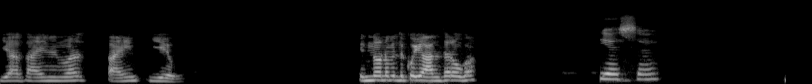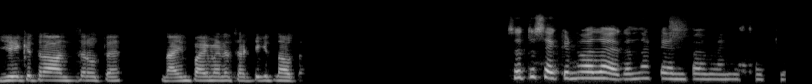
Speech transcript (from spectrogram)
या साइन इनवर्स साइन ये होगा। इन दोनों में से कोई आंसर होगा? यस सर ये कितना आंसर होता है? नाइन पाई माइनस थर्टी कितना होता है? सर तो सेकंड वाला आएगा ना टेन पाई माइनस थर्टी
